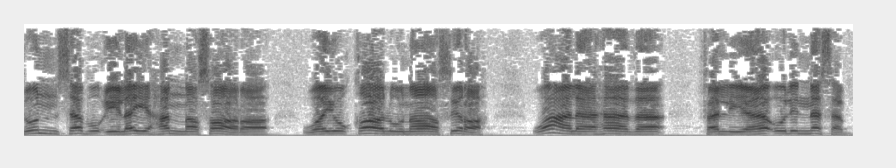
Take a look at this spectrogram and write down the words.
تنسب إليها النصارى ويقال ناصرة وعلى هذا فالياء للنسب.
